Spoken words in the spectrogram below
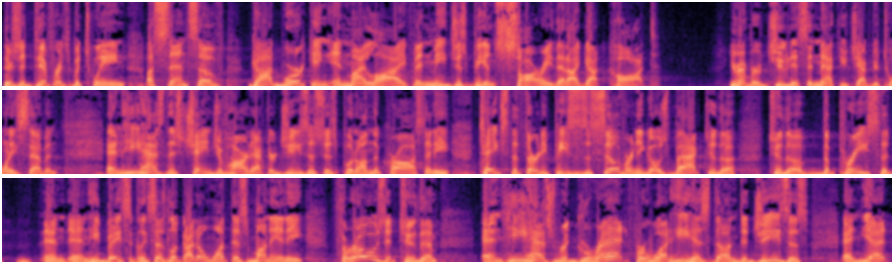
There's a difference between a sense of God working in my life and me just being sorry that I got caught. You remember Judas in Matthew chapter 27. And he has this change of heart after Jesus is put on the cross and he takes the 30 pieces of silver and he goes back to the, to the, the priest that, and, and he basically says, look, I don't want this money. And he throws it to them and he has regret for what he has done to Jesus. And yet,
